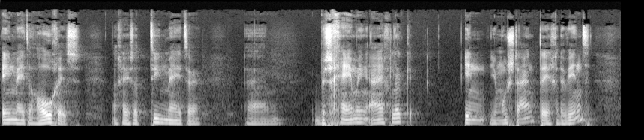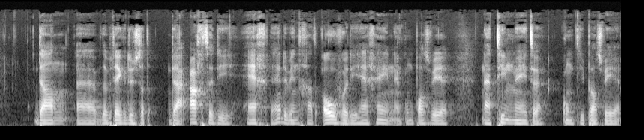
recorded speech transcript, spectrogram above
1 meter hoog is, dan geeft dat 10 meter um, bescherming eigenlijk in je moestuin tegen de wind. Dan, dat betekent dus dat daarachter die heg, hè, de wind gaat over die heg heen en komt pas weer na 10 meter, komt die pas weer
